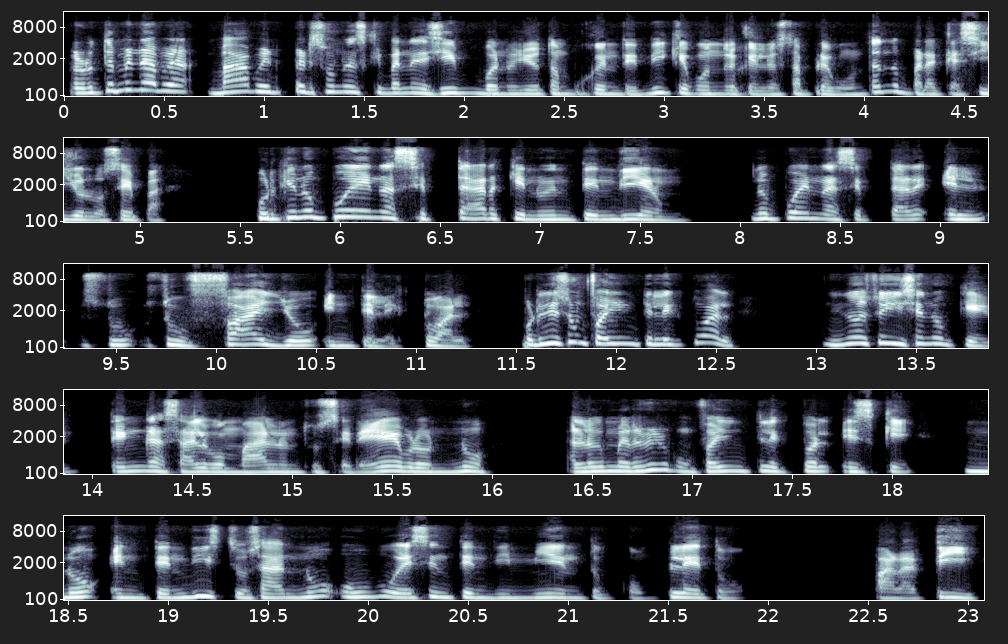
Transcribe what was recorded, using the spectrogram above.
Pero también va a haber personas que van a decir, bueno, yo tampoco entendí, qué bueno que lo está preguntando para que así yo lo sepa. Porque no pueden aceptar que no entendieron no pueden aceptar el, su, su fallo intelectual, porque es un fallo intelectual. No estoy diciendo que tengas algo malo en tu cerebro, no. A lo que me refiero con fallo intelectual es que no entendiste, o sea, no hubo ese entendimiento completo para ti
